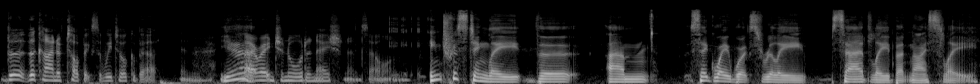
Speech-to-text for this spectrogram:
the the kind of topics that we talk about in Yeah. marriage and ordination and so on? Interestingly, the um, segue works really sadly but nicely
